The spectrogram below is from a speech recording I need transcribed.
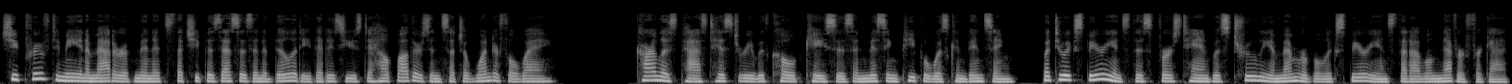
She proved to me in a matter of minutes that she possesses an ability that is used to help others in such a wonderful way. Carla's past history with cold cases and missing people was convincing, but to experience this firsthand was truly a memorable experience that I will never forget.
